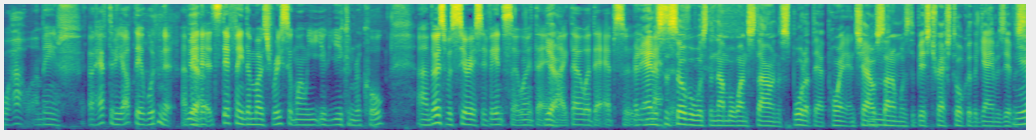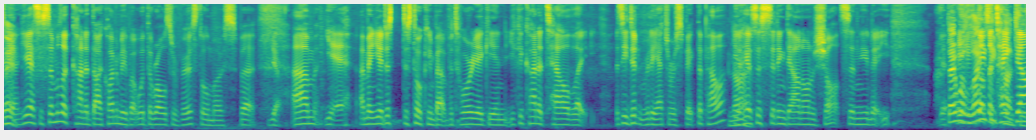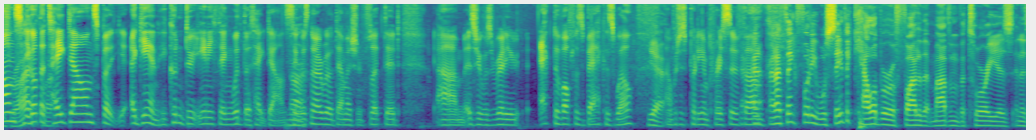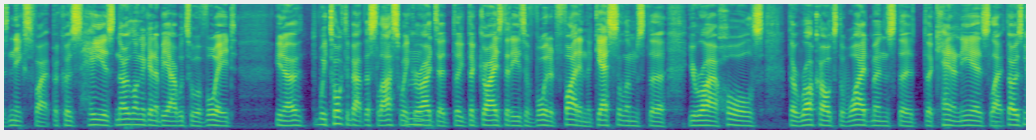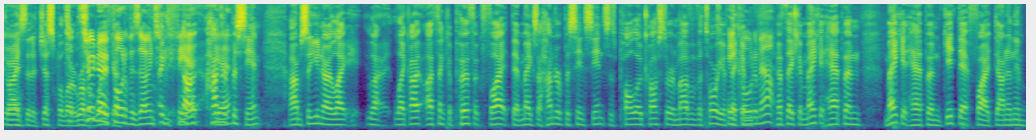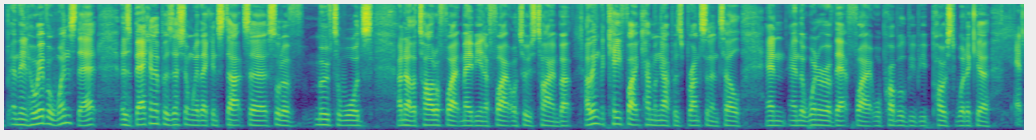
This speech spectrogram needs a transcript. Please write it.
Wow, I mean, it'd have to be up there, wouldn't it? I mean, it's definitely the most recent one you, you can recall. Um, those were serious events, though, weren't they? Yeah. Like, they were the absolutely And Anderson massive. Silva was the number one star in the sport at that point, and Chael mm. Sonnen was the best trash talker the game has ever yeah. seen. Yeah, it's a similar kind of dichotomy, but with the roles reversed almost. But yeah, um, yeah. I mean, you're just just talking about Vettori again. You could kind of tell, like, as he didn't really have to respect the power. No. You know, he was just sitting down on his shots, and you know. He, they were he lazy got the takedowns. right? He got the like, takedowns, but again, he couldn't do anything with the takedowns. No. There was no real damage inflicted. Um, Israel was really active off his back as well, yeah, uh, which is pretty impressive. Um, and, and, I think footy will see the caliber of fighter that Marvin Vettori is in his next fight because he is no longer going to be able to avoid. You know, we talked about this last week, Mm. or I did. The, the guys that he's avoided fighting, the Gastelums, the Uriah Halls, the Rockholds, the Weidmans, the the Cannoniers, like those guys Yeah. that are just below through Robert through no Whitaker. fault of his own, to be fair. No, Yeah. hundred percent. Um, so you know, like, like, like I, I think a perfect fight that makes hundred percent sense is Paulo Costa and Marvin Vettori. If He they called can, him out. If they can make it happen, make it happen, get that fight done, and then and then whoever wins that is back in a position where they can start to sort of move towards another title fight, maybe in a fight or two's time. But I think the key fight coming up is Brunson and Till, and and the winner of that fight will probably be post Whitaker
